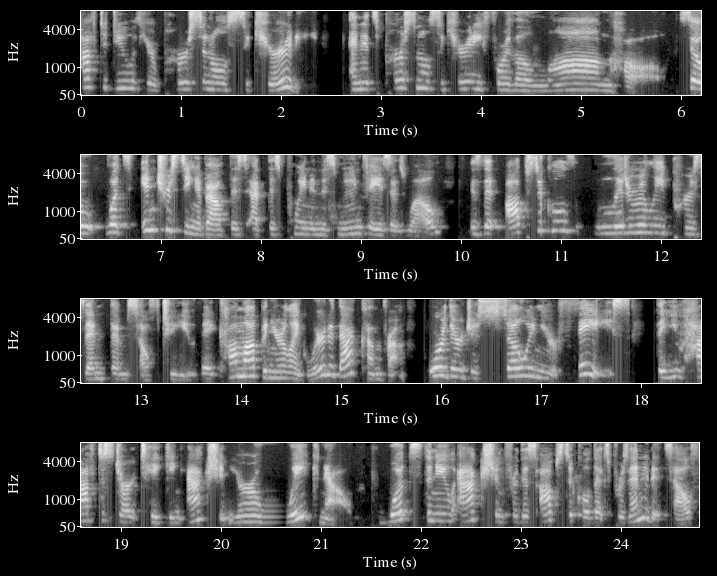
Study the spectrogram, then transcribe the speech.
have to do with your personal security. And it's personal security for the long haul. So, what's interesting about this at this point in this moon phase as well is that obstacles literally present themselves to you. They come up and you're like, where did that come from? Or they're just so in your face that you have to start taking action. You're awake now. What's the new action for this obstacle that's presented itself?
